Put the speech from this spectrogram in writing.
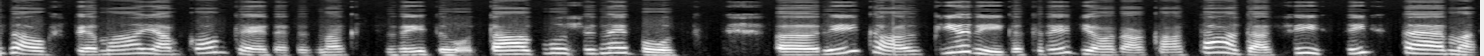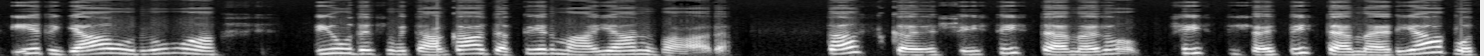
izaugs pie mājām konteineri naktas vidū. Tā gluži nebūs. Uh, Rīgā, Pierīgas reģionā kā tādā šī sistēma ir jau no 20. gada 1. janvāra. Tas, ka šī sistēma šis, šai sistēmai ir jābūt,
